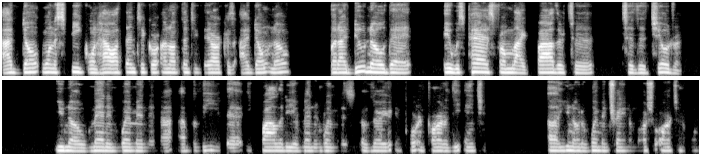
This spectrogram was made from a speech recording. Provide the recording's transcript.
I don't want to speak on how authentic or unauthentic they are because I don't know. But I do know that it was passed from like father to to the children you know men and women and I, I, believe that equality of men and women is a very important part of the ancient uh you know the women trained in martial arts and all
